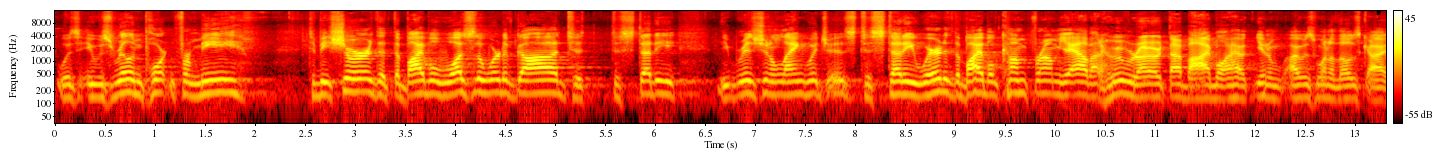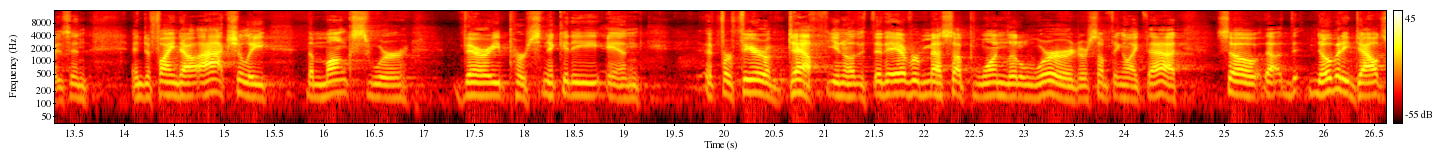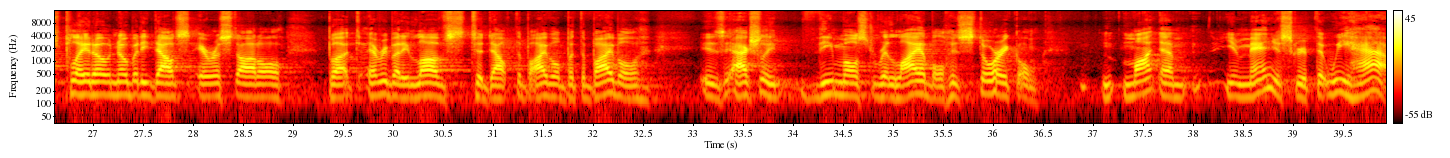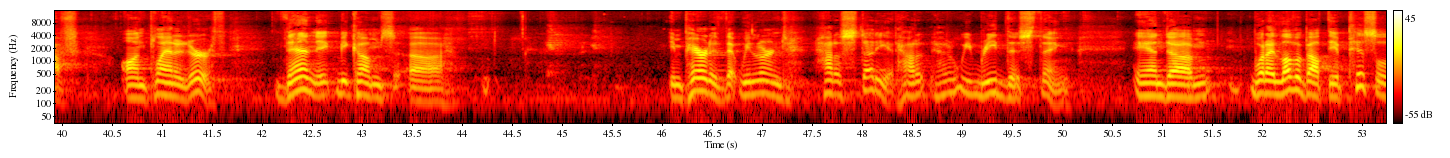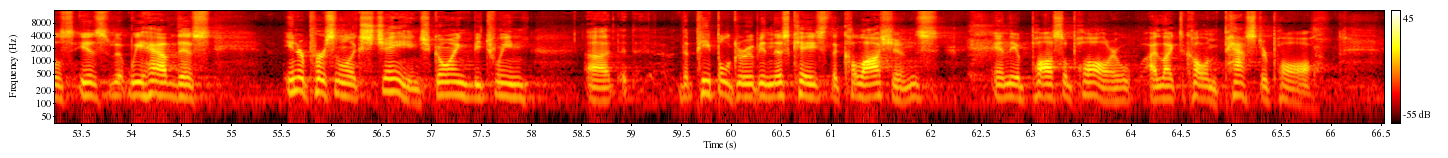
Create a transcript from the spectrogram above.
was, it was real important for me to be sure that the Bible was the Word of God, to, to study the original languages, to study where did the Bible come from? Yeah, but who wrote the Bible? I you know, I was one of those guys. And, and to find out actually the monks were very persnickety and for fear of death, you know, that they ever mess up one little word or something like that. So uh, that, nobody doubts Plato, nobody doubts Aristotle, but everybody loves to doubt the Bible. But the Bible is actually the most reliable historical um, manuscript that we have on planet Earth. Then it becomes uh, imperative that we learn how to study it. How do, how do we read this thing? And um, what I love about the epistles is that we have this interpersonal exchange going between uh, the people group, in this case, the Colossians, and the Apostle Paul, or I like to call him Pastor Paul,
